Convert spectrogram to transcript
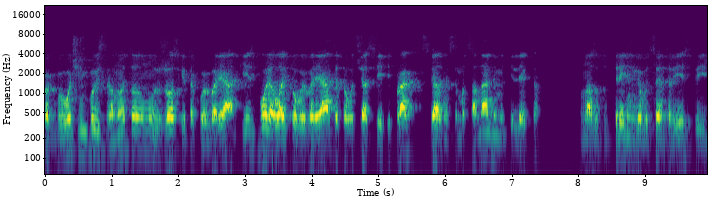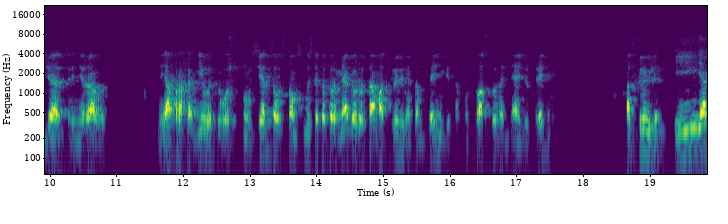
как бы очень быстро, но это ну, жесткий такой вариант. Есть более лайтовый вариант, это вот сейчас все эти практики, связанные с эмоциональным интеллектом. У нас вот тут тренинговый центр есть, приезжают тренера, вот я проходил их, и вот ну, сердце вот в том смысле, о котором я говорю, там открыли на этом тренинге, там вот два с половиной дня идет тренинг, открыли. И я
